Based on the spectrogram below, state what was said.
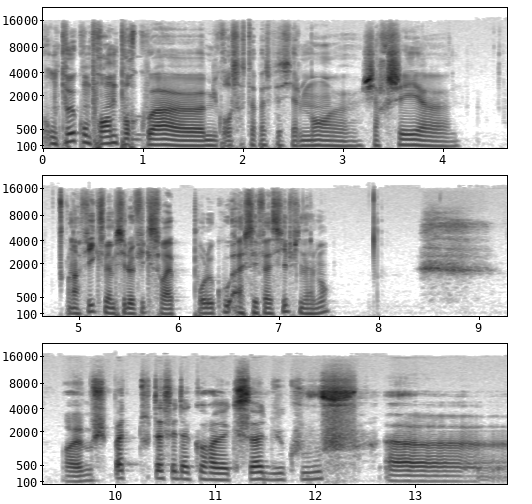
On peut comprendre pourquoi euh, Microsoft n'a pas spécialement cherché un fixe, même si le fixe serait pour le coup assez facile finalement. Ouais, je suis pas tout à fait d'accord avec ça du coup. Euh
